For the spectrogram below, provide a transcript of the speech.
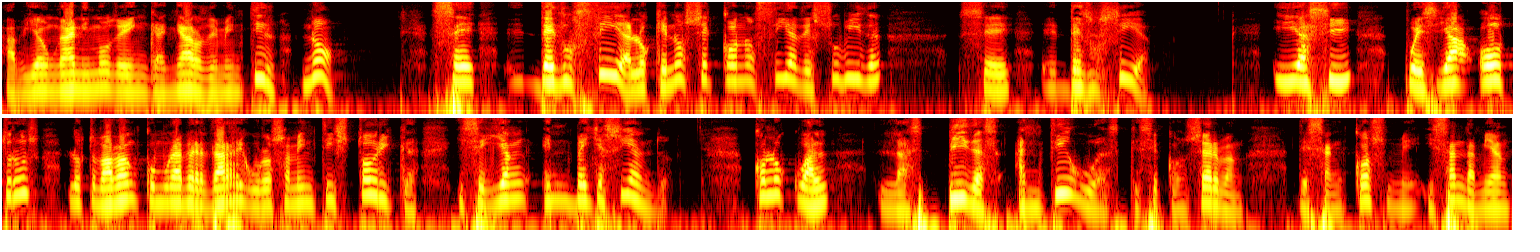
había un ánimo de engañar o de mentir. No, se deducía lo que no se conocía de su vida, se eh, deducía. Y así, pues ya otros lo tomaban como una verdad rigurosamente histórica y seguían embelleciendo. Con lo cual, las vidas antiguas que se conservan de San Cosme y San Damián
